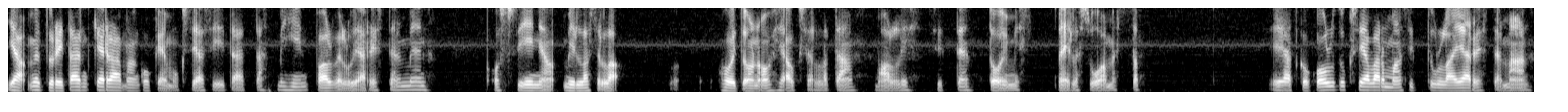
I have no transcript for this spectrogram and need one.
Ja me pyritään keräämään kokemuksia siitä, että mihin palvelujärjestelmien osiin ja millaisella hoitoon ohjauksella tämä malli sitten toimisi meillä Suomessa. Ja jatkokoulutuksia varmaan sitten tullaan järjestämään,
